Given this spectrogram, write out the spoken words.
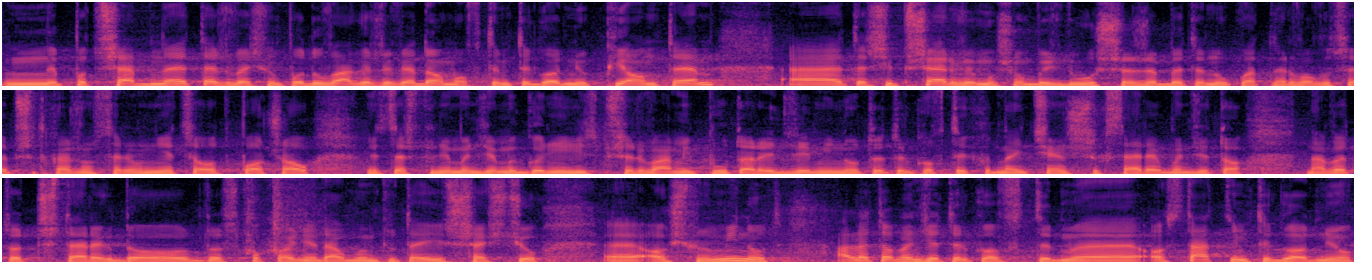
mm, potrzebny. Też weźmy pod uwagę, że wiadomo, w tym tygodniu piątym e, też i przerwy muszą być dłuższe, żeby ten układ nerwowy sobie przed każdą serią nieco odpoczął, więc też tu nie będziemy gonili z przerwami półtorej, dwie minuty, tylko w tych najcięższych seriach będzie to nawet od 4 do, do spokojnie dałbym tutaj 6-8 minut, ale to będzie tylko w tym ostatnim tygodniu,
